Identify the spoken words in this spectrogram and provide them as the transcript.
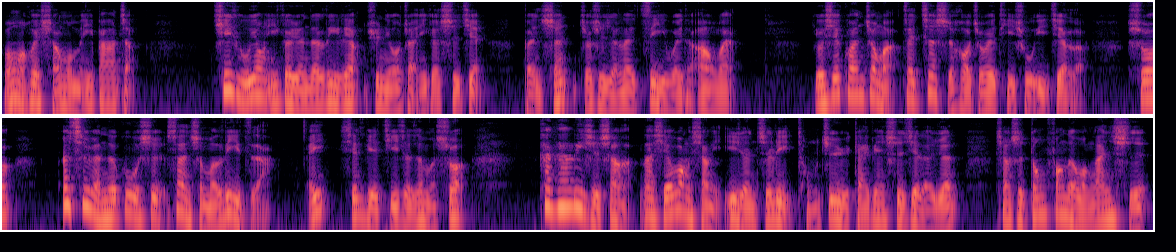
往往会赏我们一巴掌。企图用一个人的力量去扭转一个事件，本身就是人类自以为的傲慢。有些观众啊，在这时候就会提出意见了，说二次元的故事算什么例子啊？诶，先别急着这么说。看看历史上啊，那些妄想以一人之力统治与改变世界的人，像是东方的王安石、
